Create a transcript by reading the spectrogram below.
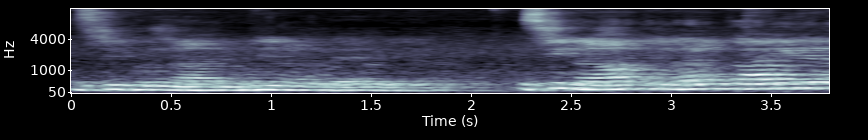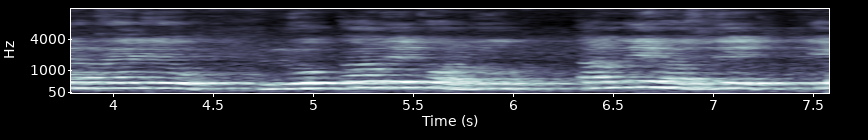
ਤੁਸੀਂ ਗੁਰੂ ਨਾਨਕ ਦੇ ਨਾਲ ਰਹਿ ਰਹੇ ਹੋ। ਤੁਸੀਂ ਨਾਮ ਤੇ ਨਿਰੰਕਾਰੀ ਦੇ ਨਾਲ ਰਹਿ ਰਹੇ ਹੋ। ਲੋਕਾਂ ਦੇ ਤੁਹਾਨੂੰ ਤਾਂਦੇ ਵੱਜਦੇ ਕਿ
